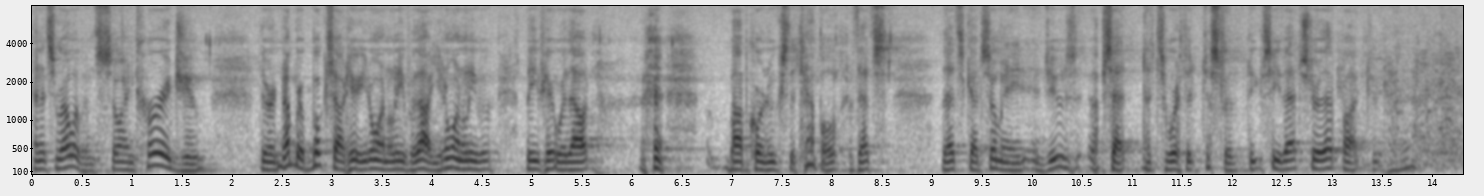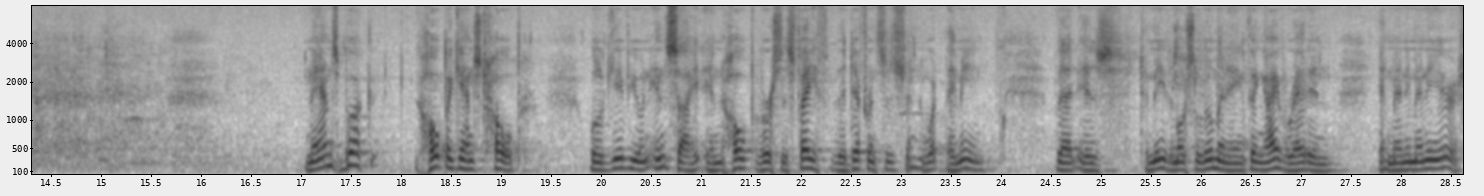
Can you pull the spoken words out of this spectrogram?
and its relevance. So I encourage you, there are a number of books out here you don't want to leave without. You don't want to leave, leave here without Bob Cornuke's The Temple, that's that's got so many Jews upset. That's worth it just for see that stir that pot. Nan's book, Hope Against Hope, will give you an insight in hope versus faith, the differences and what they mean. That is, to me, the most illuminating thing I've read in, in many, many years.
